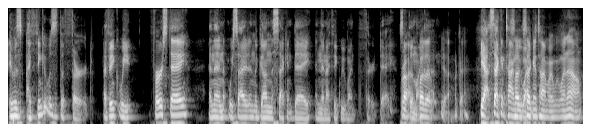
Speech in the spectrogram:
It was, I think it was the third. I think we, first day, and then we sighted in the gun the second day, and then I think we went the third day. Something right. like but that. uh, yeah, okay. yeah, second time Se- we went. second time when we went out,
